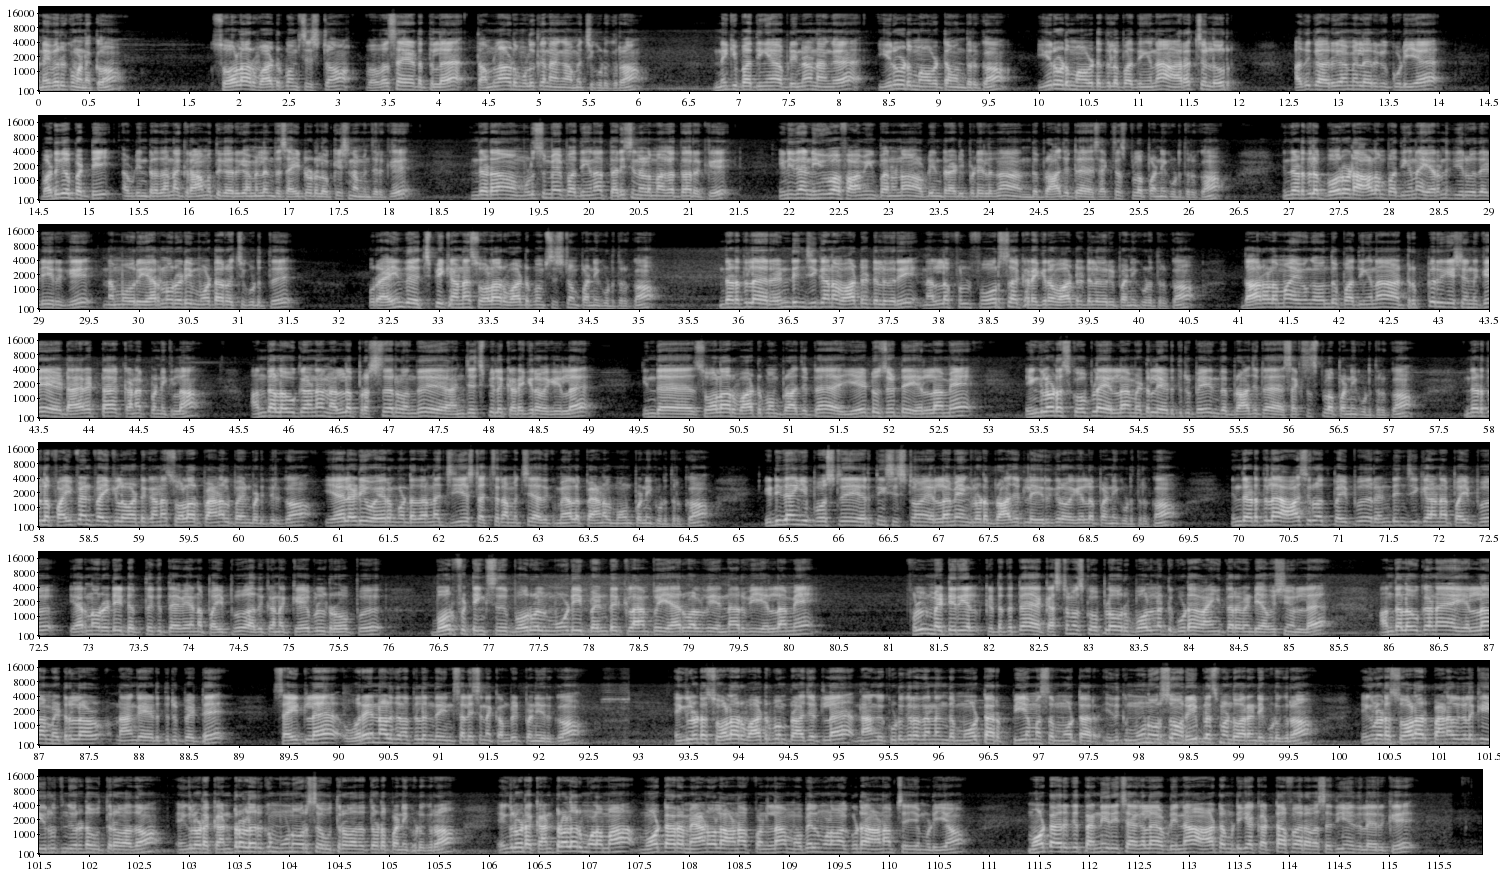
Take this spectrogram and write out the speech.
அனைவருக்கும் வணக்கம். Solar water pump system விவசாய இடத்துல தமிழ்நாடு முழுக்க நாங்கள் அமைச்சு கொடுக்குறோம். இன்றைக்கி பார்த்தீங்க அப்படின்னா நாங்கள் ஈரோடு மாவட்டம் வந்திருக்கோம். ஈரோடு மாவட்டத்தில் பார்த்திங்கன்னா அரச்சலூர் அதுக்கு அருகாமையில் இருக்கக்கூடிய வடுகப்பட்டி அப்படின்றதான கிராமத்துக்கு அருகாமையில் இந்த சைட்டோட லொக்கேஷன் அமைஞ்சிருக்கு. இந்த இடம் முழுசுமே பார்த்தீங்கன்னா தரிசு நிலமாகத்தான் இருக்குது இனி தான் நியூவாக ஃபார்மிங் பண்ணணும் அப்படின்ற அடிப்படையில் தான் இந்த ப்ராஜெக்டை சக்ஸஸ்ஃபுல்லாக பண்ணி கொடுத்துருக்கோம். இந்த இடத்துல போரோட ஆழம் பார்த்தீங்கன்னா இரநூத்தி இருபது அடி இருக்குது நம்ம ஒரு இரநூறு அடி மோட்டார் வச்சு கொடுத்து ஒரு ஐந்து ஹெச்பிக்கான சோலார் வாட்டர் பம்ப் சிஸ்டம் பண்ணி கொடுத்துருக்கோம். இந்த இடத்துல ரெண்டு இன்ச்சுக்கான வாட்டர் டெலிவரி நல்ல ஃபுல் ஃபோர்ஸாக கிடைக்கிற வாட்டர் டெலிவரி பண்ணி கொடுத்துருக்கோம். தாராளமாக இவங்க வந்து பார்த்திங்கன்னா ட்ரிப் இரிகேஷனுக்கே டைரெக்டாக கனெக்ட் பண்ணிக்கலாம். அந்த அளவுக்கான நல்ல ப்ரெஷர் வந்து அஞ்சு ஹெச்பியில் கிடைக்கிற வகையில் இந்த சோலார் வாட்டர் பம்ப் ப்ராஜெக்டை ஏ டு செட் எல்லாமே எங்களோட ஸ்கோப்பில் எல்லா மெட்டீரியல் எடுத்துகிட்டு போய் இந்த ப்ராஜெக்டை சக்ஸஸ்ஃபுல்லாக பண்ணி கொடுத்துருக்கோம். இந்த இடத்துல ஃபைவ் பாயிண்ட் ஃபைவ் கிலோவாட்டுக்கான சோலார் பேனல் பயன்படுத்தியிருக்கோம். ஏழு அடி உயரம் கொண்டதான ஜிஎஸ் ஸ்ட்ரக்சர் அமைச்சு அதுக்கு மேலே பேனல் மவுண்ட் பண்ணி கொடுத்துருக்கோம். இடிதாங்கி போஸ்ட்டு எர்த்திங் சிஸ்டம் எல்லாமே எங்களோட ப்ராஜெக்டில் இருக்கிற வகையில் பண்ணி கொடுத்துருக்கோம். இந்த இடத்துல ஆசீர்வாத் பைப்பு ரெண்டு இன்ச்சுக்கான பைப்பு இரநூறு அடி டெப்த்துக்கு தேவையான பைப்பு அதுக்கான cable rope bore fittings borewell மூடி bend clamp air valve NRV எல்லாமே ஃபுல் மெட்டீரியல் கிட்டத்தட்ட கஸ்டமர் ஸ்கோப்பில் ஒரு போல்நட்டு கூட வாங்கி தர வேண்டிய அவசியம் இல்லை. அந்த அளவுக்கான எல்லா மெட்டீரியலும் நாங்கள் எடுத்துகிட்டு போயிட்டு சைட்டில் ஒரே நாள் தினத்தில் இந்த இன்ஸ்டாலேஷனை கம்ப்ளீட் பண்ணியிருக்கோம். எங்களோட சோலார் வாட்டர் பம்ப் ப்ராஜெக்ட்டில் நாங்கள் கொடுக்குறதான இந்த மோட்டார் பிஎம்எஸ்எம் மோட்டார் இதுக்கு மூணு வருஷம் ரீப்ளேஸ்மெண்ட் வாரண்டி கொடுக்குறோம். எங்களோட சோலார் பேனல்களுக்கு இருபத்தஞ்சி வருட உத்தரவாதம். எங்களோட கண்ட்ரோலருக்கும் மூணு வருஷம் உத்தரவாதத்தோடு பண்ணி கொடுக்குறோம். எங்களோட கண்ட்ரோலர் மூலமாக மோட்டாரை மேனுவலாக ஆன் ஆஃப் பண்ணலாம். மொபைல் மூலமாக கூட ஆன் ஆஃப் செய்ய முடியும். மோட்டாருக்கு தண்ணி ரீச் ஆகலை அப்படின்னா ஆட்டோமேட்டிக்காக கட் ஆஃப் ஆகிற வசதியும் இதில் இருக்குது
